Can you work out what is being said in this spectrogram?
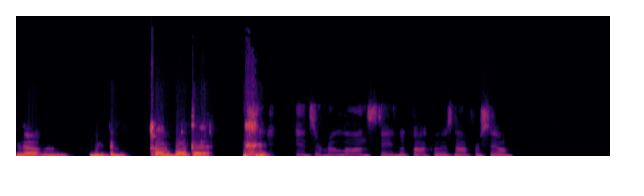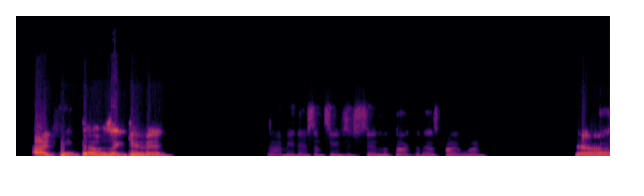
No, we've been talking about that. Inter Milan state Lukaku is not for sale. I think that was a given. I mean, there's some teams interested in Lukaku. That's probably why. No.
